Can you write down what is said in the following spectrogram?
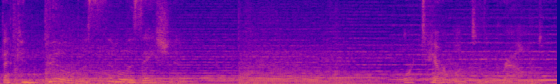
that can build a civilization or tear one to the ground.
